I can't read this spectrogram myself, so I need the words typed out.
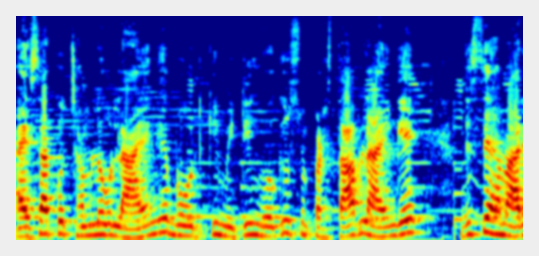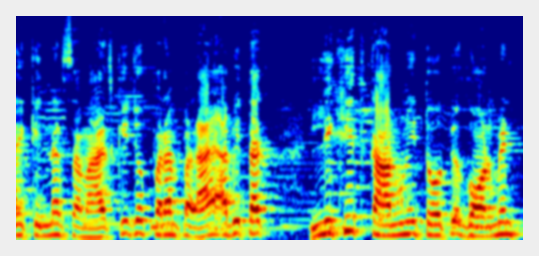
ऐसा कुछ हम लोग लाएँगे, बोर्ड की मीटिंग होगी, उसमें प्रस्ताव लाएँगे, जिससे हमारे किन्नर समाज की जो परंपराएँ अभी तक लिखित कानूनी तौर पे, गवर्नमेंट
